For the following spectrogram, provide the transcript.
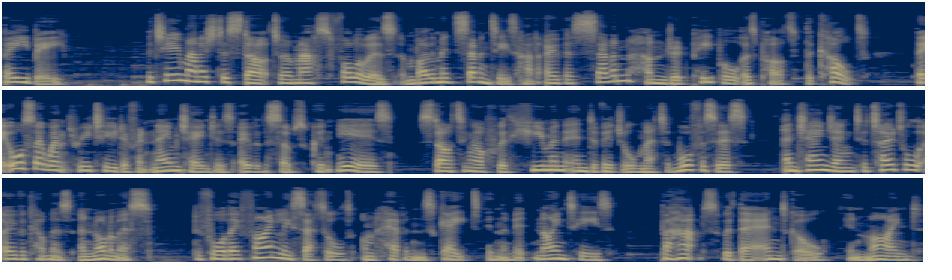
baby. The two managed to start to amass followers and by the mid 70s had over 700 people as part of the cult. They also went through two different name changes over the subsequent years, starting off with Human Individual Metamorphosis and changing to Total Overcomers Anonymous, before they finally settled on Heaven's Gate in the mid 90s perhaps with their end goal in mind.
